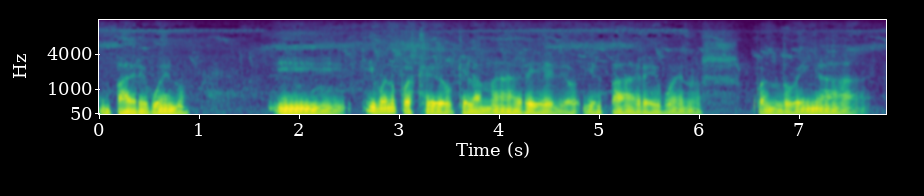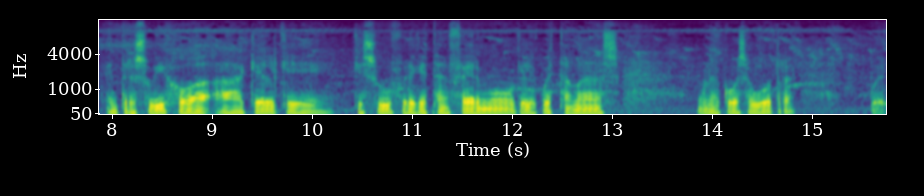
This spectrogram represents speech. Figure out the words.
un padre bueno. Y, y bueno, pues creo que la madre y el, y el padre buenos cuando venga entre su hijo a, aquel que, sufre, que está enfermo, que le cuesta más una cosa u otra, pues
